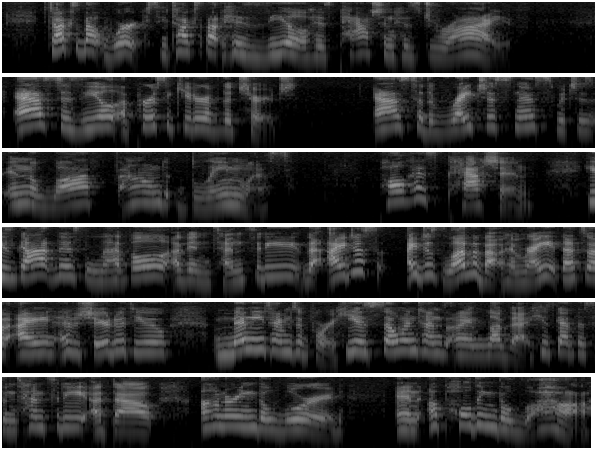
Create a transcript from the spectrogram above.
He talks about works. He talks about his zeal, his passion, his drive. As to zeal, a persecutor of the church. As to the righteousness which is in the law, found blameless. Paul has passion. He's got this level of intensity that I just I just love about him, right? That's what I have shared with you many times before. He is so intense and I love that. He's got this intensity about honoring the Lord and upholding the law.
